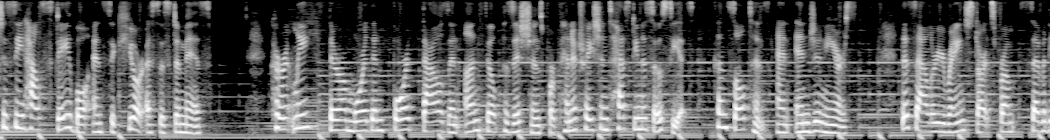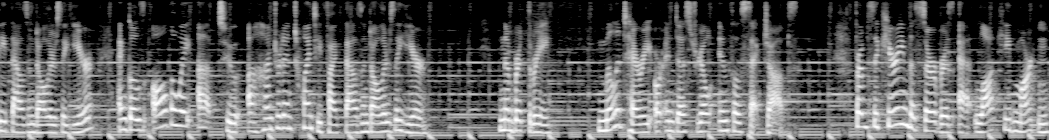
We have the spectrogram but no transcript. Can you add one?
to see how stable and secure a system is. Currently, there are more than 4,000 unfilled positions for penetration testing associates, consultants, and engineers. The salary range starts from $70,000 a year and goes all the way up to $125,000 a year. Number 3. Military or industrial InfoSec jobs. From securing the servers at Lockheed Martin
